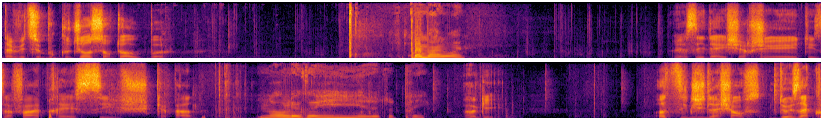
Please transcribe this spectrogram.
T'avais-tu beaucoup de choses sur toi ou pas? Pas mal, ouais. Essaye d'aller chercher tes affaires après si je suis capable. Non, le gars, il les a tout pris. Ok. Ah, tu sais que j'ai de la chance? Deux AK.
